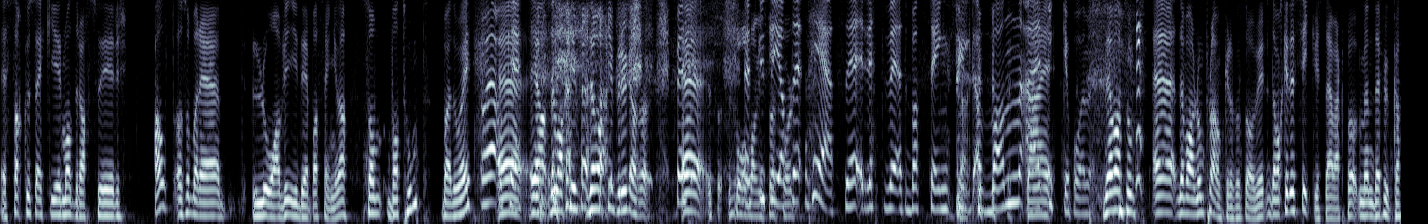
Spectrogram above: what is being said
eh, saccosekker, madrasser, alt, og så bare lå vi i det bassenget, da. Som var tomt, by the way. Oh ja, okay. eh, ja, det, var ikke, det var ikke i bruk, altså. Eh, så, Så jeg skulle si at PC rett ved et basseng fylt av vann er Nei. ikke HMS. det var tomt. Eh, det var noen planker og sånt over. Det var ikke det sikreste jeg har vært på, men det funka.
